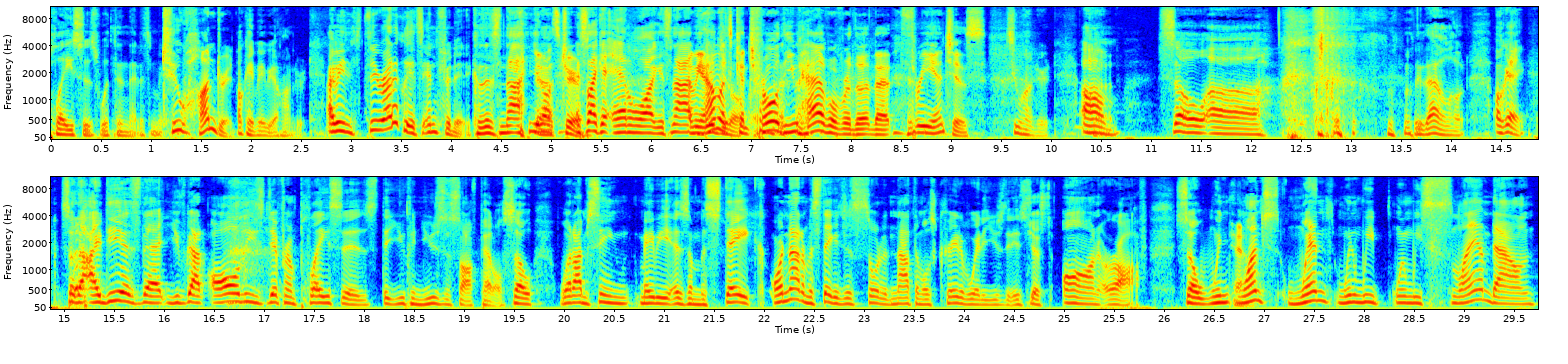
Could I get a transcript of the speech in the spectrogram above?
places within that. It's Two hundred. Okay, maybe hundred. I mean, theoretically, it's infinite because it's not. You Yeah, know, that's true. It's like an analog. It's not. I mean, how much control do you have over the that three inches? Two hundred. Um. So, uh, leave that alone. Okay. So the idea is that you've got all these different places that you can use the soft pedal. So what I'm seeing maybe as a mistake, or not a mistake, it's just sort of not the most creative way to use it. It's just on or off. So when Yeah. once when when we when we slam down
